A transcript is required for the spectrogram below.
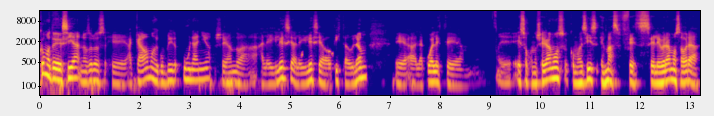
Como te decía, nosotros eh, acabamos de cumplir un año llegando a, la iglesia, a la iglesia bautista de Ulam, eh, a la cual este, eh, eso cuando llegamos, como decís, es más, celebramos ahora,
